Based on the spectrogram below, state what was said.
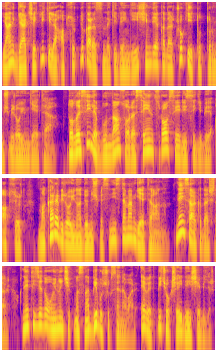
yani gerçeklik ile absürtlük arasındaki dengeyi şimdiye kadar çok iyi tutturmuş bir oyun GTA. Dolayısıyla bundan sonra Saints Row serisi gibi absürt, makara bir oyuna dönüşmesini istemem GTA'nın. Neyse arkadaşlar, neticede oyunun çıkmasına bir buçuk sene var. Evet birçok şey değişebilir.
